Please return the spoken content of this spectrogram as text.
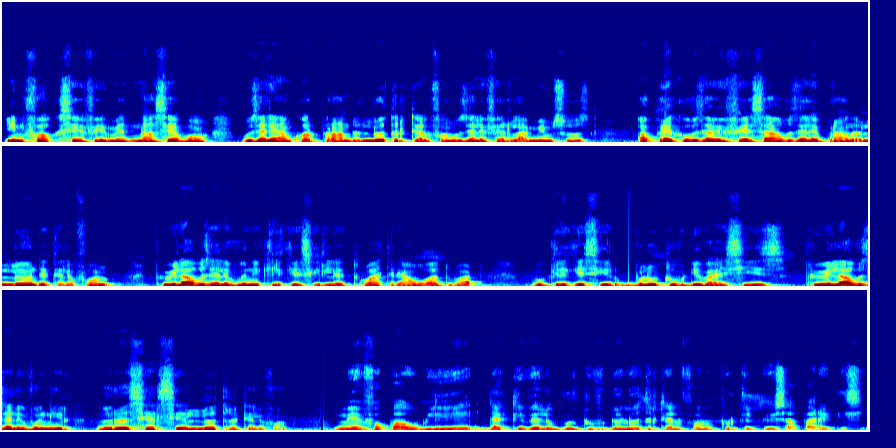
Une fois que c'est fait, maintenant c'est bon, vous allez encore prendre l'autre téléphone, vous allez faire la même chose. Après que vous avez fait ça, vous allez prendre l'un des téléphones, puis là vous allez venir cliquer sur les trois traits en haut à droite, vous cliquez sur Bluetooth Devices, puis là vous allez venir rechercher l'autre téléphone. Mais il ne faut pas oublier d'activer le Bluetooth de l'autre téléphone pour qu'il puisse apparaître ici.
